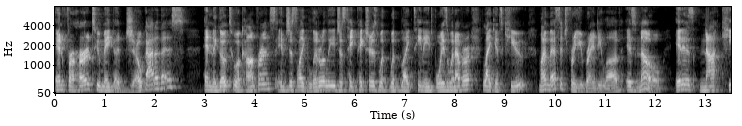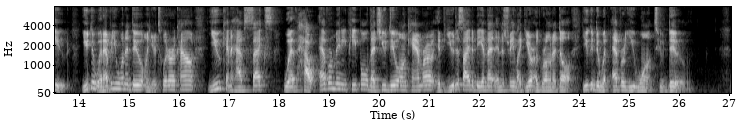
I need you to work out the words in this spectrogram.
And for her to make a joke out of this and to go to a conference and just like literally just take pictures with with like teenage boys or whatever, like it's cute. My message for you, Brandy Love, is no, it is not cute. You do whatever you want to do on your Twitter account. You can have sex with however many people that you do on camera. If you decide to be in that industry, like you're a grown adult, you can do whatever you want to do.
